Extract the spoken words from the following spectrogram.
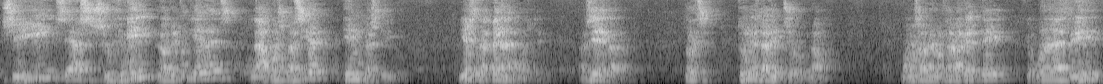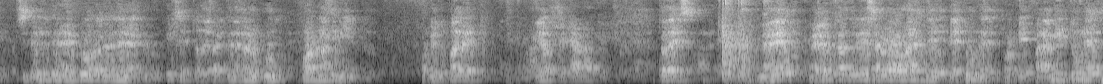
chií, seas sufí, lo que tú quieras, la apostasía tiene un castigo. Y es la pena de muerte. Así de claro. Entonces, Túnez ha dicho, no, vamos a reconocer a la gente que pueda decidir si te meten en el club o no te meten en el club. ¿Qué es esto de pertenecer a un club por nacimiento? Porque tu padre, por Dios. Entonces, me veo, me veo que hubieras hablado más de, de Túnez, porque para mí Túnez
